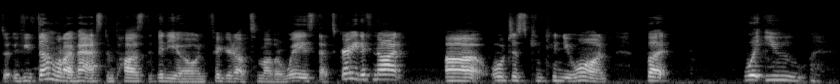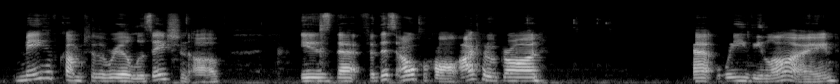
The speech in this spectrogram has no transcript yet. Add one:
So if you've done what I've asked and paused the video and figured out some other ways, that's great. If not, uh, we'll just continue on. But what you may have come to the realization of is that for this alcohol, I could have drawn that wavy line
